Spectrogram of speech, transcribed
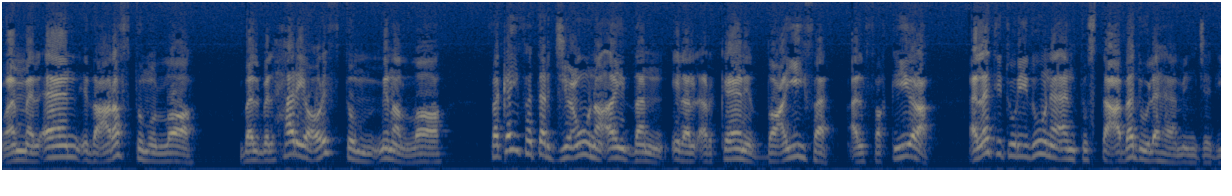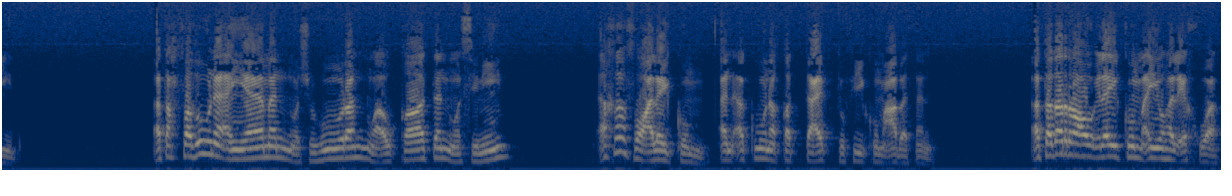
وأما الآن إذا عرفتم الله بل بالحري عرفتم من الله فكيف ترجعون أيضا إلى الأركان الضعيفة الفقيرة التي تريدون أن تستعبدوا لها من جديد؟ أتحفظون أياما وشهورا وأوقاتا وسنين؟ أخاف عليكم أن أكون قد تعبت فيكم عبثا. أتضرع إليكم أيها الإخوة.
